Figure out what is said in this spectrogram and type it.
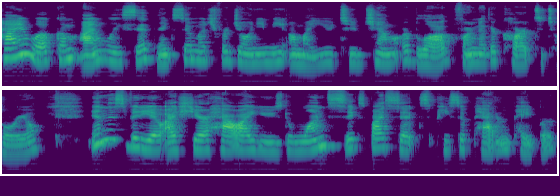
Hi and welcome. I'm Lisa. Thanks so much for joining me on my YouTube channel or blog for another card tutorial. In this video, I share how I used one 6x6 piece of pattern paper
